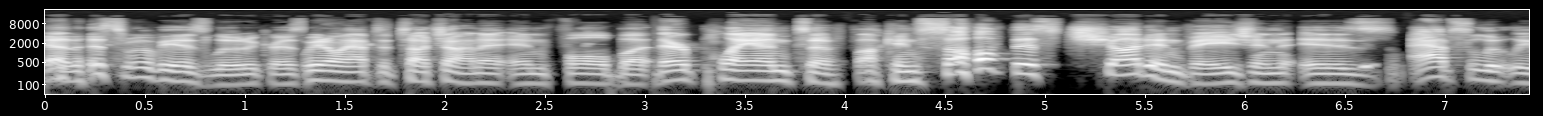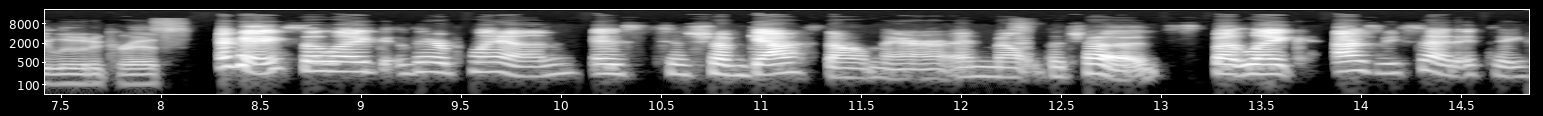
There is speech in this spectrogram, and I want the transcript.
yeah, this movie is ludicrous. We don't have to touch on it in full, but their plan to fucking solve this chud invasion is absolutely ludicrous. Okay, so like their plan is to shove gas down there and melt the chuds. But like as we said, it's a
